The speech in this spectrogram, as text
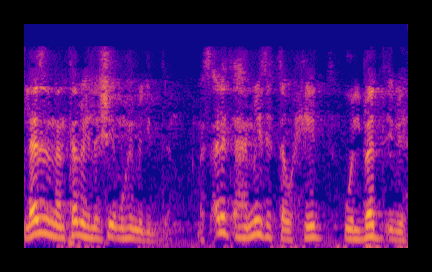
لازم ننتبه لشيء مهم جدا. مسألة أهمية التوحيد والبدء به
